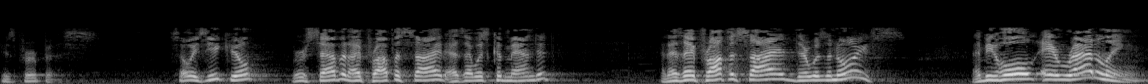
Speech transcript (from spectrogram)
his purpose. So Ezekiel, verse 7, I prophesied as I was commanded. And as I prophesied, there was a noise. And behold, a rattling.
